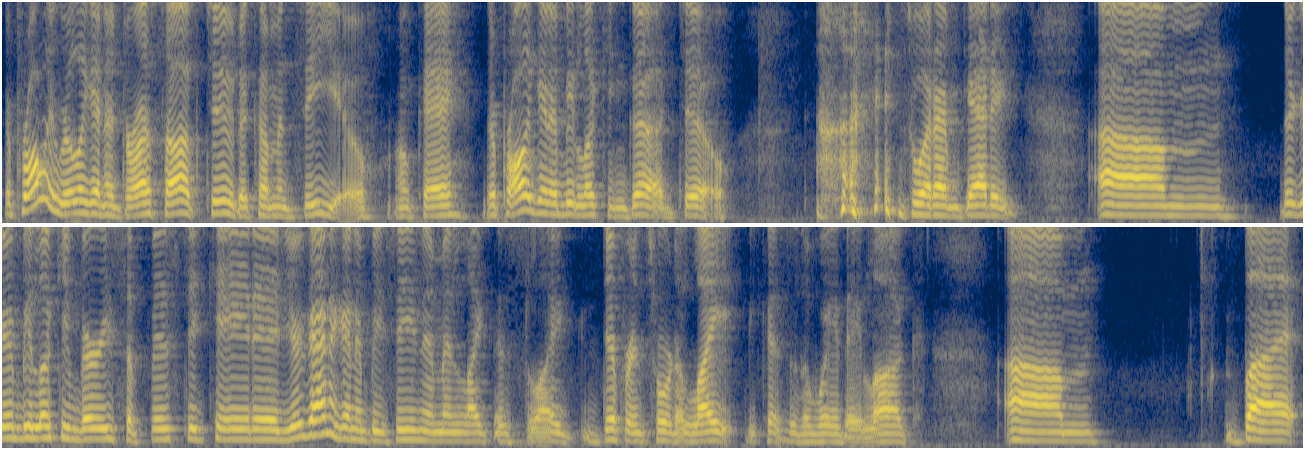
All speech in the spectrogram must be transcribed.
They're probably really going to dress up too to come and see you, okay? They're probably going to be looking good too. is what I'm getting. Um, they're going to be looking very sophisticated. You're kind of going to be seeing them in like this like different sort of light because of the way they look. Um, but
